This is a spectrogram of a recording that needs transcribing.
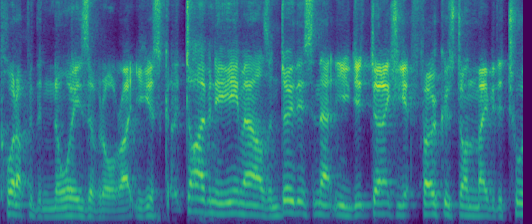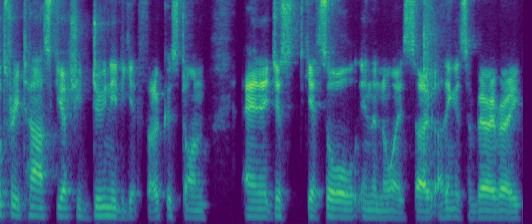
caught up with the noise of it all, right? You just got to dive into emails and do this and that, and you don't actually get focused on maybe the two or three tasks you actually do need to get focused on, and it just gets all in the noise. So I think it's a very, very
